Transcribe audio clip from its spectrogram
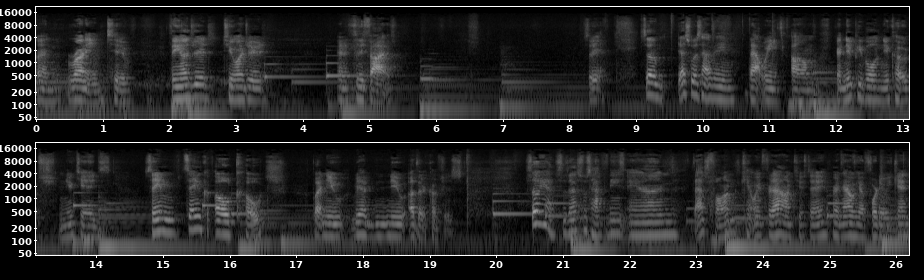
and running too, 300, 200, and 55. So yeah. So that's what's happening that week. Um, got new people, new coach, new kids, same same old coach, but new we have new other coaches. So yeah, so that's what's happening, and that's fun. Can't wait for that on Tuesday. Right now we have four day weekend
